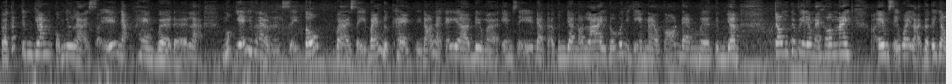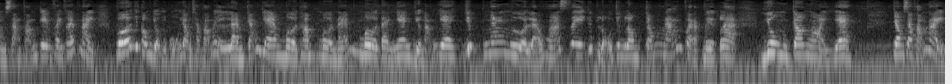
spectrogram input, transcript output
về cách kinh doanh cũng như là sẽ nhập hàng về để là mức giá như thế nào sẽ tốt và sẽ bán được hàng. Thì đó là cái à, điều mà em sẽ đào tạo kinh doanh online đối với những chị em nào có đam mê kinh doanh. Trong cái video ngày hôm nay, em sẽ quay lại về cái dòng sản phẩm kem phay phép này. Với cái công dụng của dòng sản phẩm này là làm trắng da mờ thâm, mờ nám, mờ tàn nhang, dưỡng ẩm da, giúp ngăn ngừa lão hóa xe kích lỗ chân lông, chống nắng và đặc biệt là dùng cho ngoài da. Dòng sản phẩm này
